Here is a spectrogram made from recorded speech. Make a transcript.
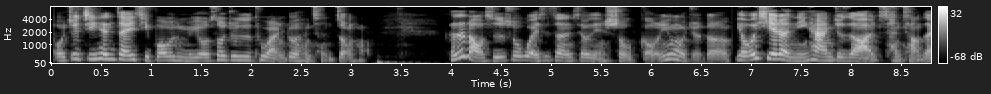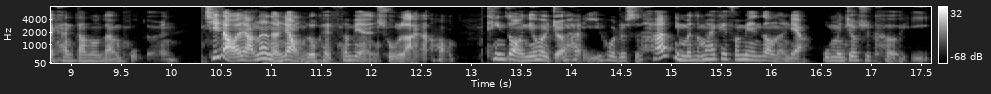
我就今天在一起播，为什么有时候就是突然就很沉重哈。可是老实说，我也是真的是有点受够了，因为我觉得有一些人，你看就知道很常在看当中占卜的人，其实老实讲，那个能量我们都可以分辨得出来了哈。听众一定会觉得很疑惑，就是哈，你们怎么还可以分辨这种能量？我们就是可以。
